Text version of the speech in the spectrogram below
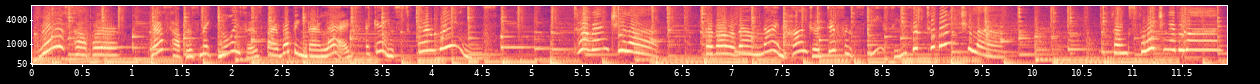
Grasshopper. Grasshoppers make noises by rubbing their legs against their wings. Tarantula. There are around extra different species of tarantula. Thanks for watching everyone!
